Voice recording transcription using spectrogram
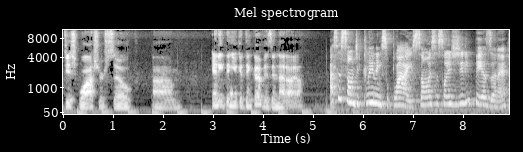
dishwasher soap, um, anything you could think of is in that aisle. A seção de cleaning supplies são as seções de limpeza, né?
